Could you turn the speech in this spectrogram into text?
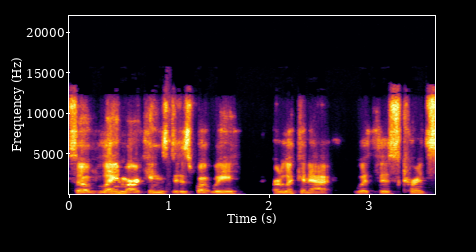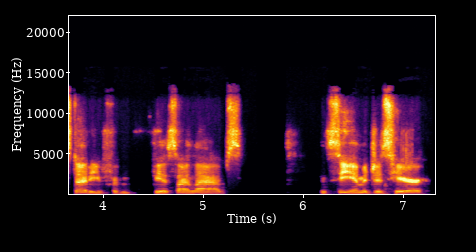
So lane markings is what we are looking at with this current study from VSI Labs. You can see images here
